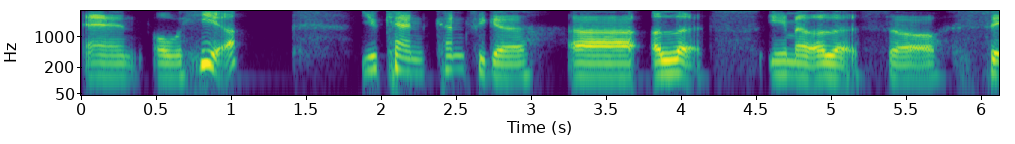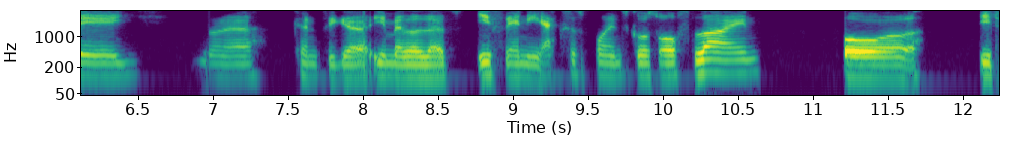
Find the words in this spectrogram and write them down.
And over here, you can configure uh, alerts, email alerts. So say you wanna configure email alerts if any access points goes offline or it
